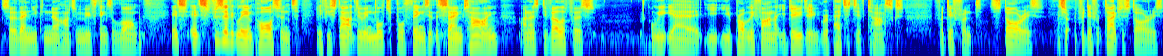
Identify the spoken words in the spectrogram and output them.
So then you can know how to move things along. It's, it's specifically important if you start doing multiple things at the same time, and as developers, we, uh, you, you probably find that you do do repetitive tasks for different stories, for different types of stories.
